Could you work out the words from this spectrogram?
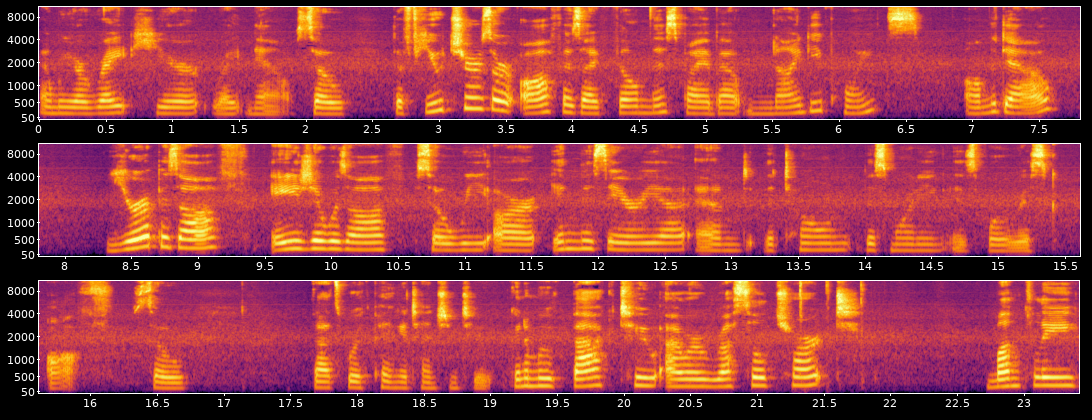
and we are right here right now. So the futures are off as I film this by about 90 points on the Dow. Europe is off, Asia was off, so we are in this area and the tone this morning is for risk off. So that's worth paying attention to. I'm going to move back to our Russell chart. Monthly,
